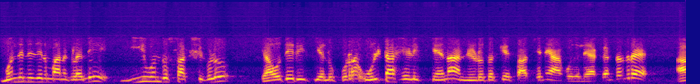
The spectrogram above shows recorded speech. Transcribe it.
ಮುಂದಿನ ದಿನಮಾನಗಳಲ್ಲಿ ಈ ಒಂದು ಸಾಕ್ಷಿಗಳು ಯಾವುದೇ ರೀತಿಯಲ್ಲೂ ಕೂಡ ಉಲ್ಟಾ ಹೇಳಿಕೆಯನ್ನ ನೀಡೋದಕ್ಕೆ ಸಾಧ್ಯನೇ ಆಗೋದಿಲ್ಲ ಯಾಕಂತಂದ್ರೆ ಆ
